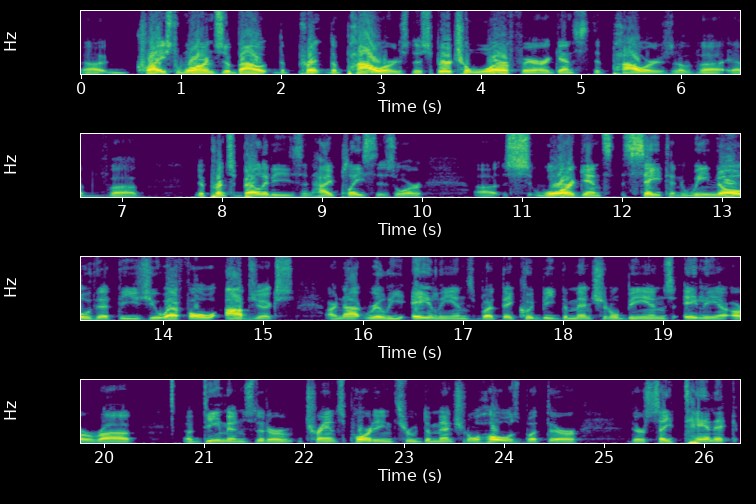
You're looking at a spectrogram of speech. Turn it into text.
uh, Christ warns about the print, the powers, the spiritual warfare against the powers of, uh, of uh, the principalities and high places, or uh, war against Satan. We know that these UFO objects are not really aliens, but they could be dimensional beings, alien or uh, uh, demons that are transporting through dimensional holes, but they're they're satanic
